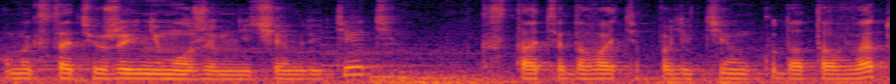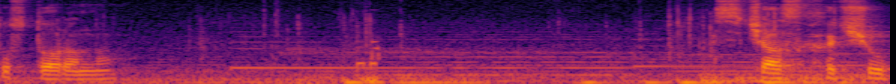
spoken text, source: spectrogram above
А мы, кстати, уже и не можем ничем лететь. Кстати, давайте полетим куда-то в эту сторону. Сейчас хочу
